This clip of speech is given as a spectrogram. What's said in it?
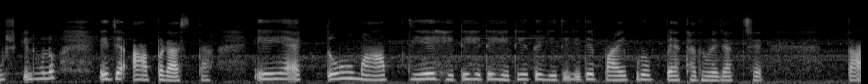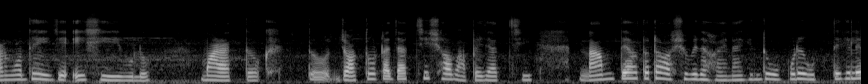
মুশকিল হলো এই যে আপ রাস্তা। এই একদম আপ দিয়ে হেঁটে হেঁটে হেঁটে হেঁটে যেতে যেতে পায়ে পুরো ব্যথা ধরে যাচ্ছে। তার মধ্যে এই যে এই সিঁড়িগুলো, মারাত্মক। তো যতটা যাচ্ছি সব আপে যাচ্ছি। নামতে অতটা অসুবিধা হয় না, কিন্তু উপরে উঠতে গেলে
